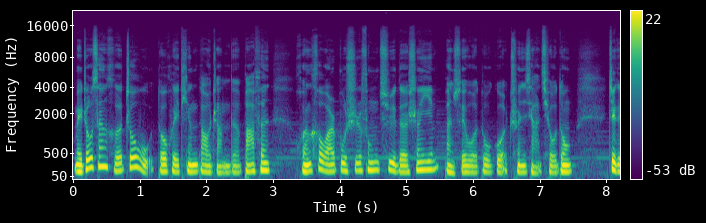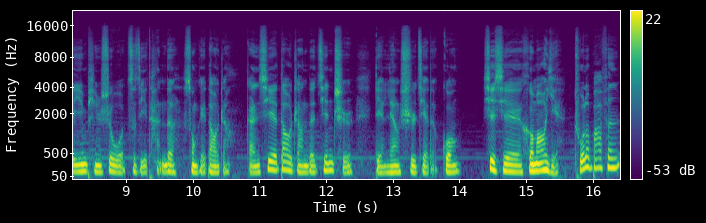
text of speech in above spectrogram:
每周三和周五都会听道长的八分浑厚而不失风趣的声音伴随我度过春夏秋冬。这个音频是我自己弹的，送给道长，感谢道长的坚持，点亮世界的光。谢谢何毛野。除了八分，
